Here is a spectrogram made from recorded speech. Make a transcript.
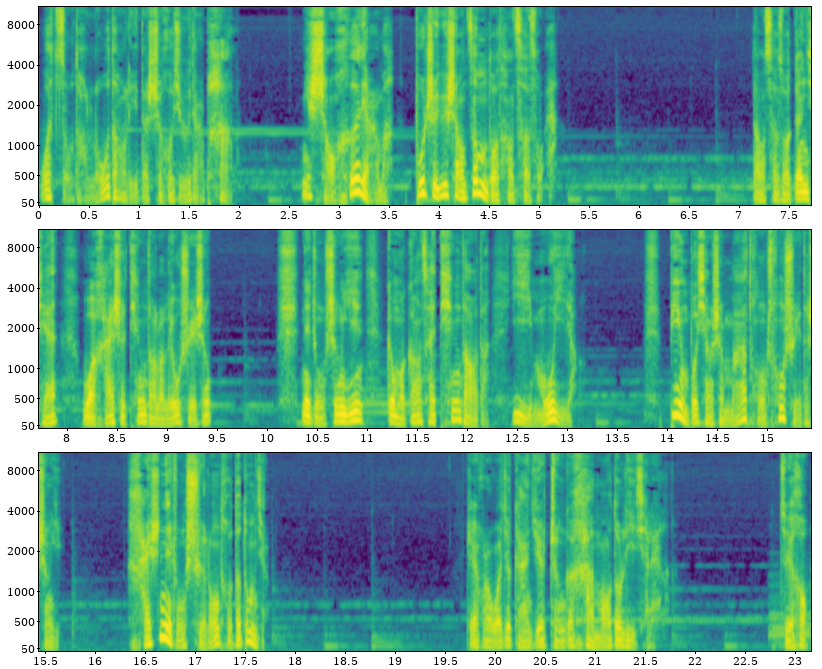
我走到楼道里的时候就有点怕了。你少喝点嘛，不至于上这么多趟厕所呀。到厕所跟前，我还是听到了流水声，那种声音跟我刚才听到的一模一样，并不像是马桶冲水的声音。还是那种水龙头的动静。这会儿我就感觉整个汗毛都立起来了。最后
